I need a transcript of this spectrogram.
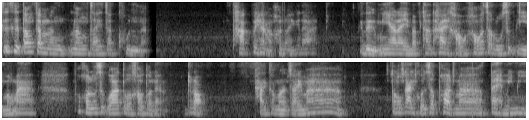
ก็คือต้องกำลังลังใจจากคุณอะทักไปหาเขาหน่อยก็ได้ หรือมีอะไรแบบทักทายเขาเขาก็จะรู้สึกดีมากๆ เพราะเขารู้สึกว่าตัวเขาตัวเนี้ยดรอปขาดกำลังใจมาก ต้องการคนสปอร์ตมาก แต่ไม่มี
